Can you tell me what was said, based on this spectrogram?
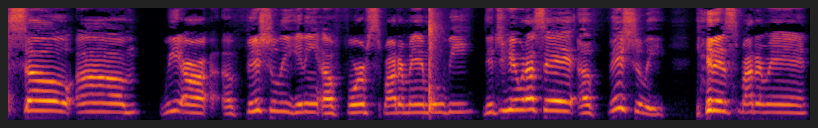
so, um, we are officially getting a fourth Spider-Man movie. Did you hear what I said? Officially getting Spider-Man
